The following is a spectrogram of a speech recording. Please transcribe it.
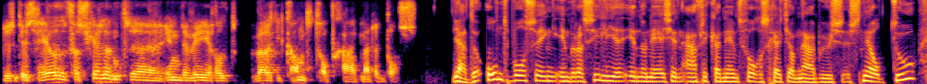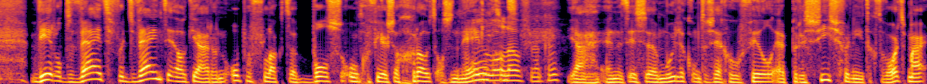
Dus het is heel verschillend uh, in de wereld welke kant het op gaat met het bos. Ja, de ontbossing in Brazilië, Indonesië en Afrika neemt volgens Gertjan Nabuurs snel toe. Wereldwijd verdwijnt elk jaar een oppervlakte bos ongeveer zo groot als Nederland. Ongelooflijk, hè? Ja, en het is uh, moeilijk om te zeggen hoeveel er precies vernietigd wordt. Maar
